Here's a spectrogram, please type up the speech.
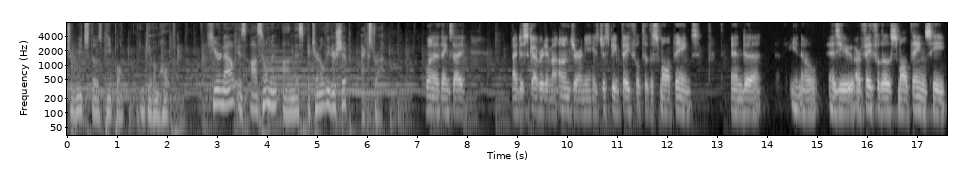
to reach those people and give them hope. Here now is Os Hillman on this Eternal Leadership Extra. One of the things I I discovered in my own journey is just being faithful to the small things, and uh, you know, as you are faithful to those small things, he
